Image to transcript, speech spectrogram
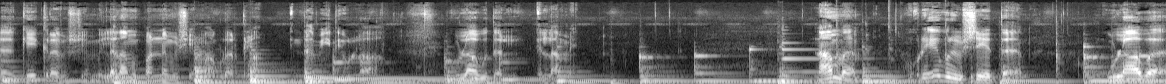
இல்லை கேட்குற விஷயம் இல்லை நம்ம பண்ண விஷயமாக கூட இருக்கலாம். இந்த வீதி உலா உலாவுதல் எல்லாமே. நாம் ஒரே ஒரு விஷயத்த உலாவ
